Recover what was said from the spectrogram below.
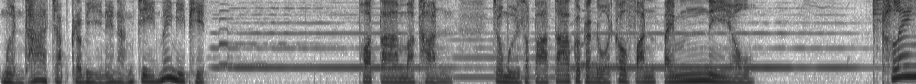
เหมือนท่าจับกระบี่ในหนังจีนไม่มีผิด พอตามมาทัน เจ้ามือสปาต้าก็กระโดดเข้าฟันเต็มเหนียว เคล้ง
